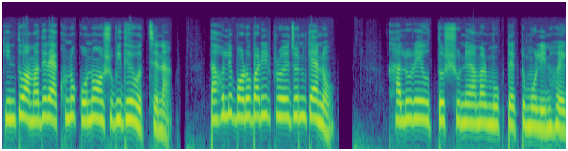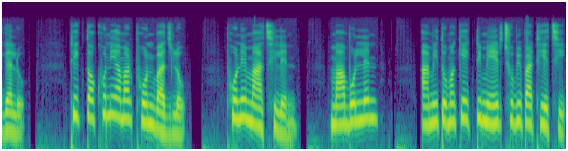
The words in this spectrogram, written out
কিন্তু আমাদের এখনও কোনো অসুবিধে হচ্ছে না। তাহলে বড় বাড়ির প্রয়োজন কেন? খালুর এই উত্তর শুনে আমার মুখটা একটু মলিন হয়ে গেল। ঠিক তখনই আমার ফোন বাজল। ফোনে মা ছিলেন। মা বললেন, আমি তোমাকে একটি মেয়ের ছবি পাঠিয়েছি।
